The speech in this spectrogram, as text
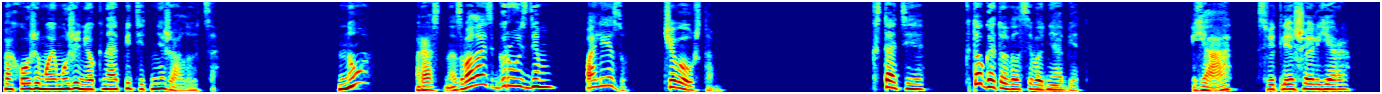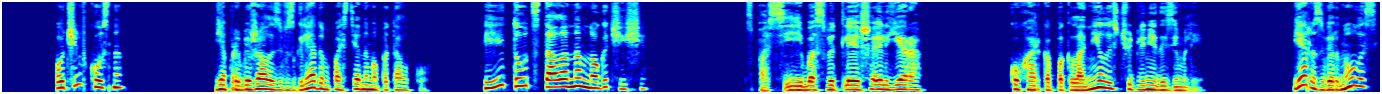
Похоже, мой муженек на аппетит не жалуется. Ну, раз назвалась груздем, полезу. Чего уж там. Кстати, кто готовил сегодня обед? Я, светлейшая Эльера. Очень вкусно. Я пробежалась взглядом по стенам и потолку. И тут стало намного чище. «Спасибо, светлейшая Эльера!» Кухарка поклонилась чуть ли не до земли. Я развернулась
